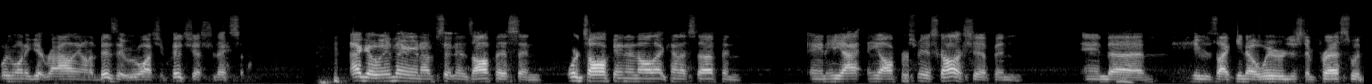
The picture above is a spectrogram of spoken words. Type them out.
we want to get Riley on a visit. We watched him pitch yesterday." So I go in there and I'm sitting in his office and we're talking and all that kind of stuff. And and he he offers me a scholarship and and uh, he was like, you know, we were just impressed with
